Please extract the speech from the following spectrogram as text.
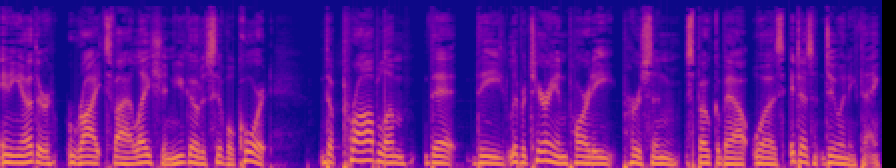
any other rights violation. You go to civil court. the problem that the Libertarian Party person spoke about was it doesn't do anything.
